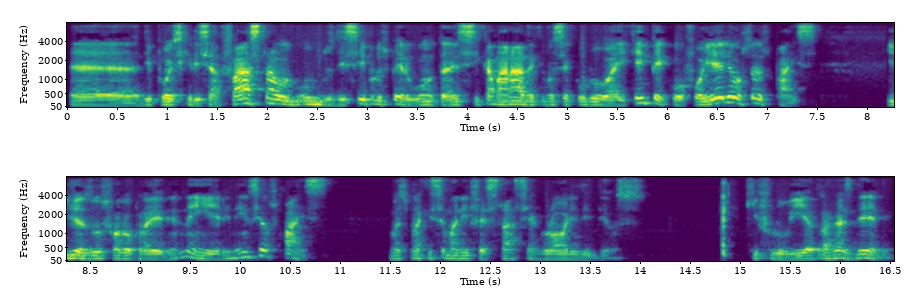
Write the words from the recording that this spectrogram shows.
é, depois que ele se afasta, um dos discípulos pergunta: Esse camarada que você curou aí, quem pecou? Foi ele ou seus pais? E Jesus falou para ele: Nem ele, nem seus pais, mas para que se manifestasse a glória de Deus que fluía através dele.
